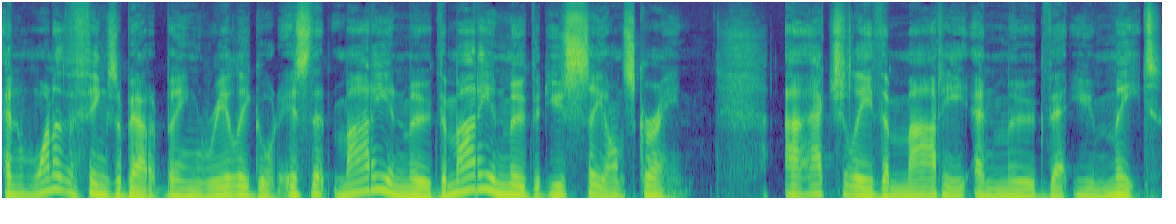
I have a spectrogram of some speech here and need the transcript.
And one of the things about it being really good is that Marty and Moog, the Marty and Moog that you see on screen, are actually the Marty and Moog that you meet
